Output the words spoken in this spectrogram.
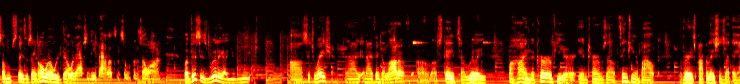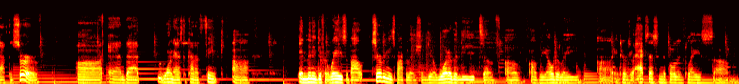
some states are saying, oh, well, we've dealt with absentee ballots and so and so on. But this is really a unique uh, situation. And I, and I think a lot of, of, of states are really behind the curve here in terms of thinking about the various populations that they have to serve. Uh, and that one has to kind of think uh, in many different ways about serving these populations. You know, what are the needs of of, of the elderly uh, in terms of accessing the polling place, um,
